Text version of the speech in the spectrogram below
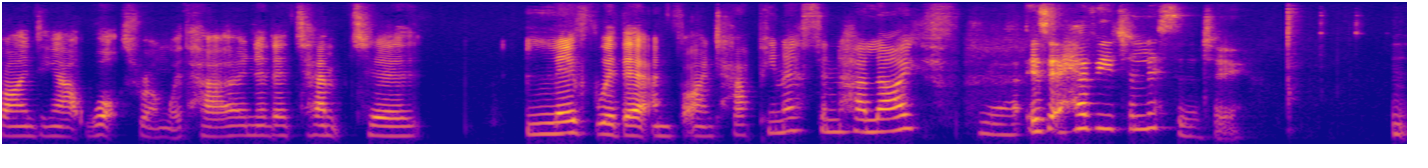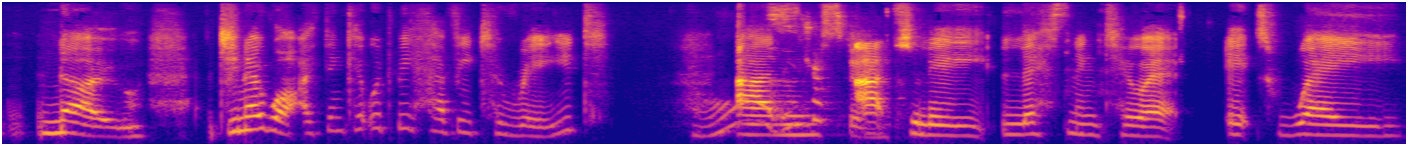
finding out what's wrong with her in an attempt to live with it and find happiness in her life. Yeah. Is it heavy to listen to? No. Do you know what? I think it would be heavy to read. Oh, and actually listening to it it's way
